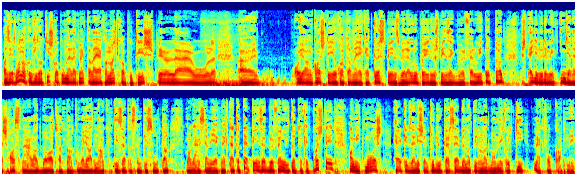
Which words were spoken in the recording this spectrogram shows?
Azért vannak, akik a kiskapu mellett megtalálják a nagykaput is, például uh, olyan kastélyokat, amelyeket közpénzből, Európai Uniós pénzekből felújítottak, most egyelőre még ingyenes használatba adhatnak, vagy adnak, tizet azt hiszem kiszúrtak magánszemélyeknek. Tehát a te pénzedből felújítottak egy kastélyt, amit most elképzelni sem tudjuk persze ebben a pillanatban még, hogy ki meg fog kapni.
